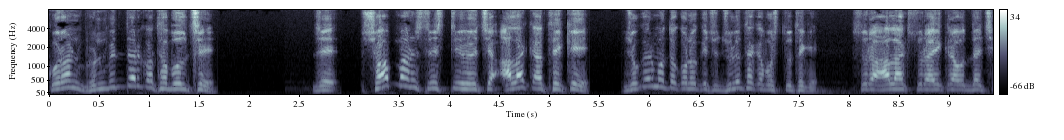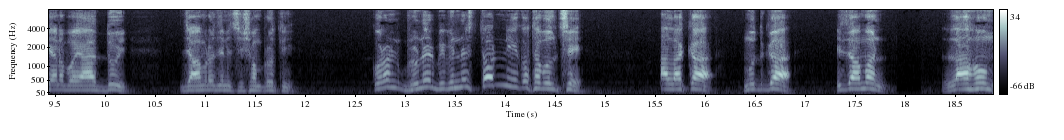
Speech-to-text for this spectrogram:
কোরআন ভ্রূণবিদ্যার কথা বলছে যে, সব মানুষ সৃষ্টি হয়েছে আলাকা থেকে, যোগের মতো কোনো কিছু ঝুলে থাকা বস্তু থেকে। সুরা আলাক, সুরা ইকরা, অধ্যায় ছিয়ানব্বই, আয়াত দুই, যা আমরা জেনেছি সম্প্রতি। কোরআন ভ্রূণের বিভিন্ন স্তর নিয়ে কথা বলছে। আলাকা, মুদগা, ইজামান, লাহম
